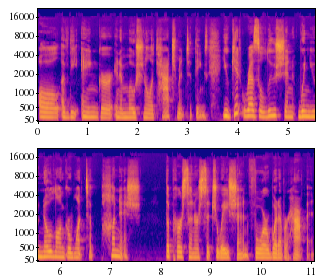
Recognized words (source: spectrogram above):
all of the anger and emotional attachment to things. You get resolution when you no longer want to punish the person or situation for whatever happened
